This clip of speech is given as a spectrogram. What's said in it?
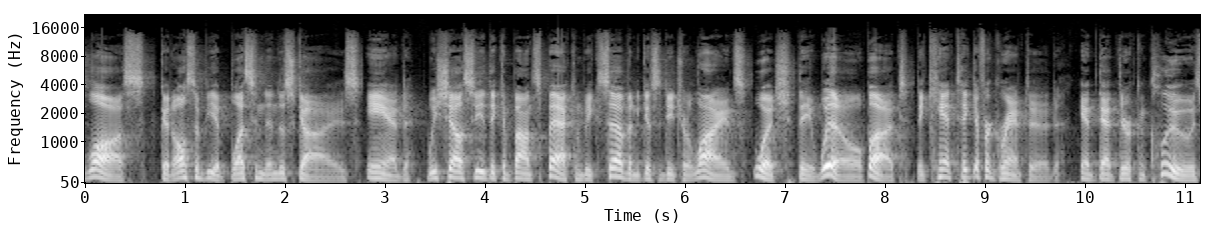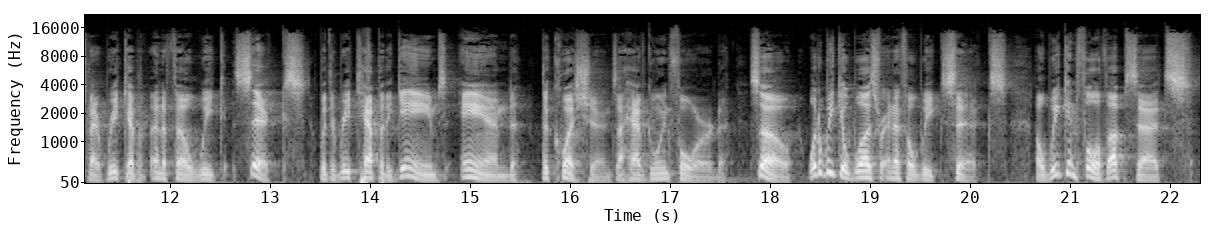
loss could also be a blessing in disguise. And we shall see they can bounce back in week 7 against the Detroit Lions, which they will, but they can't take it for granted. And that there concludes my recap of NFL Week 6 with a recap of the games and the questions I have going forward. So, what a week it was for NFL Week 6. A weekend full of upsets,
